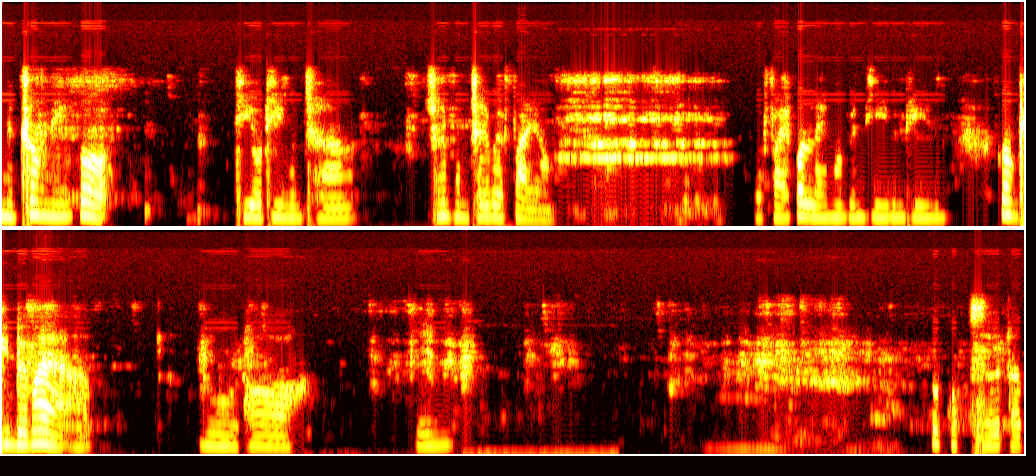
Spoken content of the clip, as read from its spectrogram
ในช่วงนี้ก็ TOT มันช้า ใช้ผมใช้ Wi-Fi เอา Wi-Fi ก็แรงมาเป็นทีเป็นทีนึงก็พิมพ์ไปว่าอ่ายูทอเลนก็กดเซิร์ชครับ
